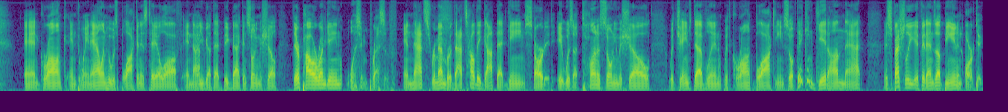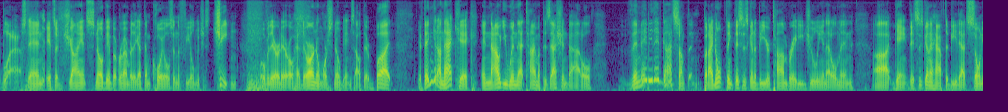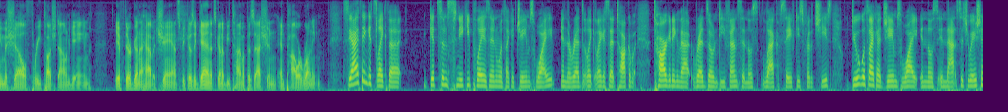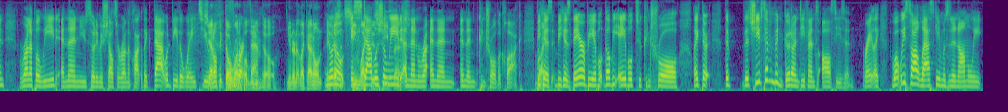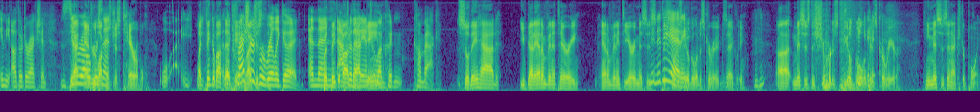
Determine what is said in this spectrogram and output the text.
and Gronk and Dwayne Allen, who was blocking his tail off, and now you've got that big back and Sony Michel. Their power run game was impressive. And that's, remember, that's how they got that game started. It was a ton of Sony Michel with James Develin, with Gronk blocking. So if they can get on that, especially if it ends up being an Arctic blast and it's a giant snow game. But remember, they got them coils in the field, which is cheating over there at Arrowhead. There are no more snow games out there. But if they can get on that kick and now you win that time of possession battle, then maybe they've got something. But I don't think this is going to be your Tom Brady, Julian Edelman uh, game. This is going to have to be that Sony Michel three touchdown game if they're going to have a chance because again it's going to be time of possession and power running see i think it's like the get some sneaky plays in with like a James White in the red like like I said talk about targeting that red zone defense and those lack of safeties for the Chiefs do it with like a James White in those in that situation. Run up a lead and then use Sony Michel to run the clock. Like that would be the way to. See, I don't think they'll run up a them. lead though. You know, like I don't. No, no. Establish like a lead and then and then and then control the clock because right. because they are be able they'll be able to control like they're the the Chiefs haven't been good on defense all season, right? Like what we saw last game was an anomaly in the other direction. Zero yeah, Andrew Luck was just terrible like think about that the game. pressures were really good, and then after that, that Andrew game, Luck couldn't come back. So they had you've got Adam Vinatieri. Adam Vinatieri misses Vinatieri. the shortest field goal of his career. Exactly, mm-hmm. uh, misses the shortest field goal of his career. He misses an extra point.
